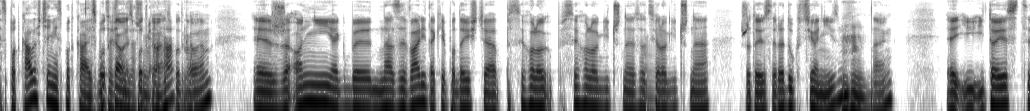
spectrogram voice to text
Spotkałeś czy nie spotkałeś? Spotkałem, nie spotkałem, Aha, spotkałem, y, że oni jakby nazywali takie podejścia psycholo- psychologiczne, socjologiczne, że to jest redukcjonizm. Mhm. tak? I, I, to jest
